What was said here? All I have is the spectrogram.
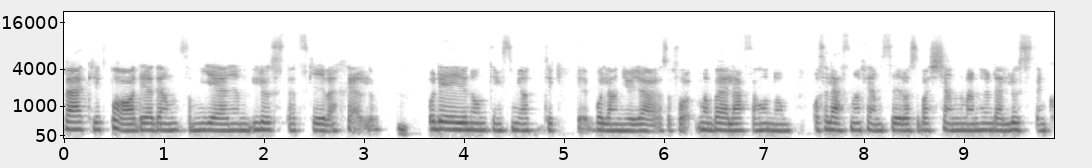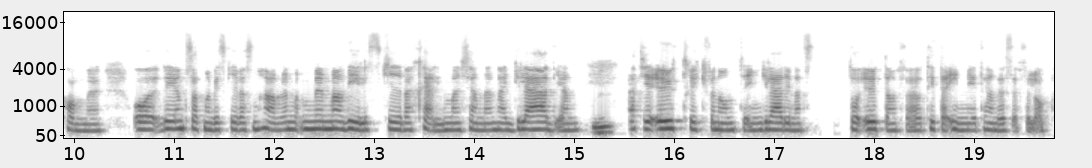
verkligt bra, det är den som ger en lust att skriva själv. Mm. Och det är ju någonting som jag tycker Bolaño gör. Alltså får, man börjar läsa honom och så läser man fem sidor och så bara känner man hur den där lusten kommer. Och det är inte så att man vill skriva som han, men, men man vill skriva själv. Man känner den här glädjen mm. att ge uttryck för någonting, glädjen att stå utanför och titta in i ett händelseförlopp.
